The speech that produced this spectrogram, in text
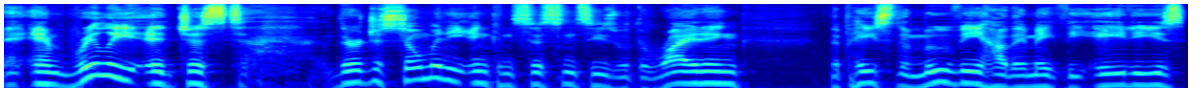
and really, it just there are just so many inconsistencies with the writing, the pace of the movie, how they make the '80s.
